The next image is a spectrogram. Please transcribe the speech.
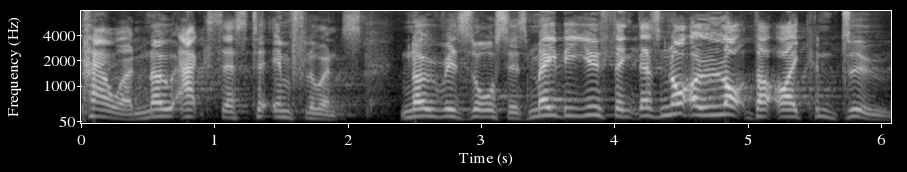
power, no access to influence, no resources. Maybe you think there's not a lot that I can do.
